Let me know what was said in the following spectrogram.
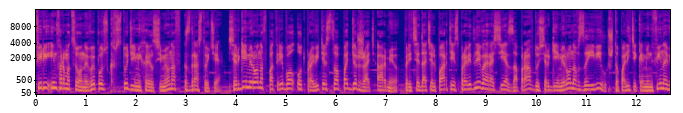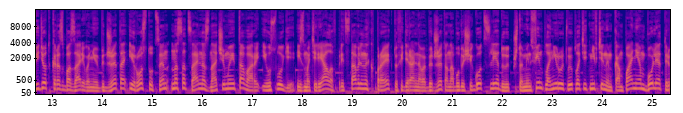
Эфире информационный выпуск в студии Михаил Семенов. Здравствуйте. Сергей Миронов потребовал от правительства поддержать армию. Председатель партии «Справедливая Россия за правду» Сергей Миронов заявил, что политика Минфина ведет к разбазариванию бюджета и росту цен на социально значимые товары и услуги. Из материалов, представленных к проекту федерального бюджета на будущий год, следует, что Минфин планирует выплатить нефтяным компаниям более 3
